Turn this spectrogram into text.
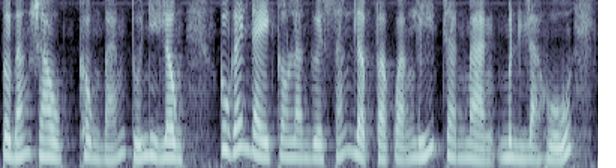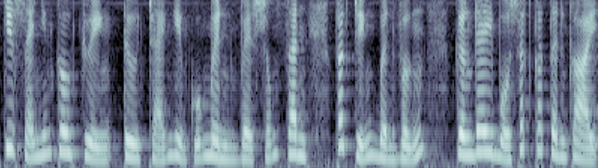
tôi bán rau, không bán túi ni lông. Cô gái này còn là người sáng lập và quản lý trang mạng Mình là Hữu, chia sẻ những câu chuyện từ trải nghiệm của mình về sống xanh, phát triển bền vững. Gần đây, bộ sách có tên gọi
